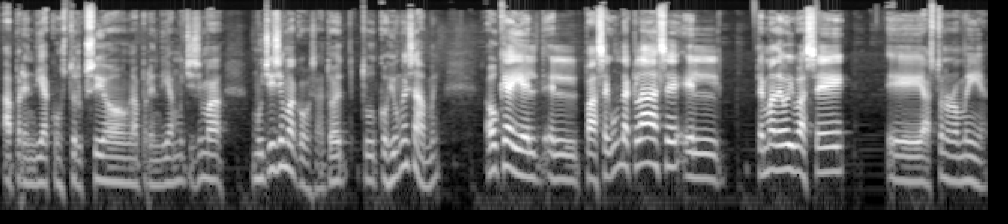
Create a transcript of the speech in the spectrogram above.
aprendías construcción, aprendías muchísimas muchísima cosas. Entonces tú cogías un examen. Ok, el, el, para segunda clase el tema de hoy va a ser eh, astronomía.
